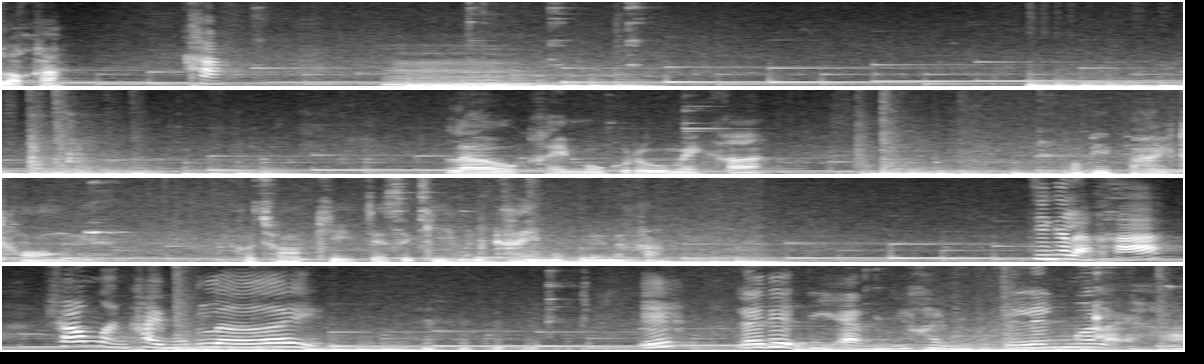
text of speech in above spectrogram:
หรอคะ ค่ะ อืม แล้วไข่มุกรู้ไหมคะ ว่าพี่ปลายทองเนี่ยเขาชอบขี่เจ็ตสกีเหมือนไข่มุกเลยนะคะ จริงเหรอคะ ชอบเหมือนไข่มุกเลย เอ๊ะ แล้วเด็ดดีแอบมีไข่มุกไปเล่นเมื่อไหร่คะ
